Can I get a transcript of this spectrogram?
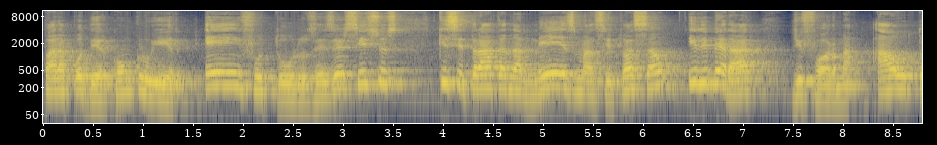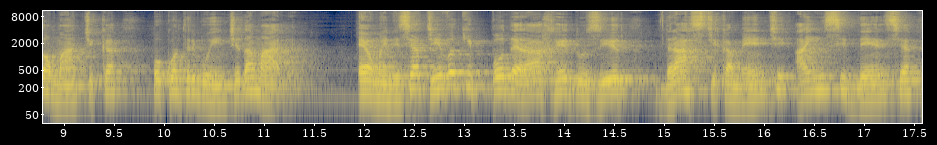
para poder concluir em futuros exercícios que se trata da mesma situação e liberar de forma automática o contribuinte da malha. É uma iniciativa que poderá reduzir drasticamente a incidência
